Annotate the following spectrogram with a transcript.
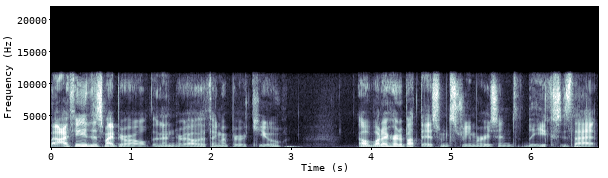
I think this might be our ult, and then the other thing might be our Q. Oh, what I heard about this from streamers and leaks is that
